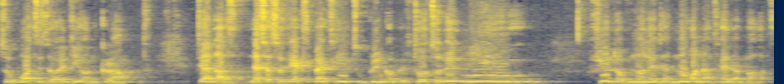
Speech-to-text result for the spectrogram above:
to what is already on ground. They are not necessarily expecting you to bring up a totally new field of knowledge that no one has heard about.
